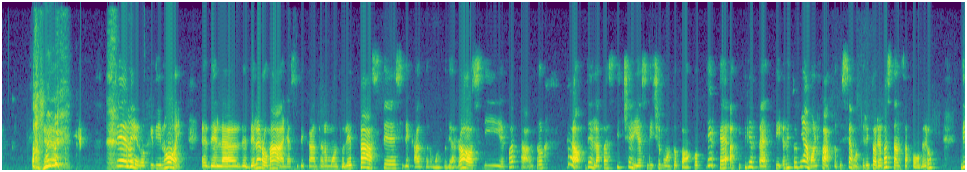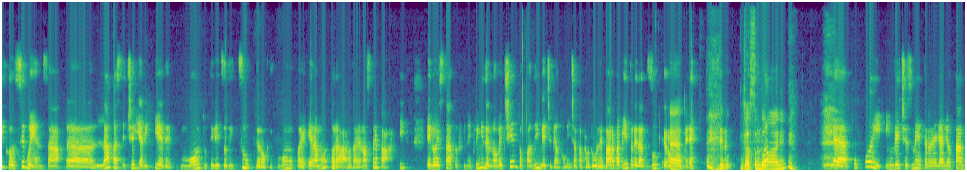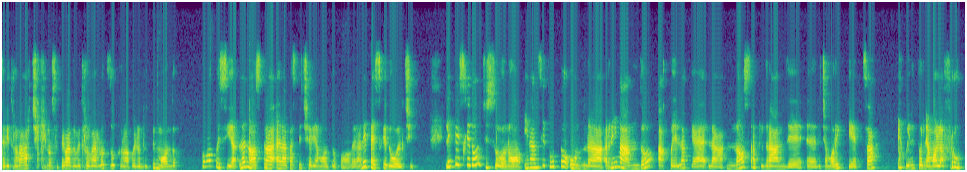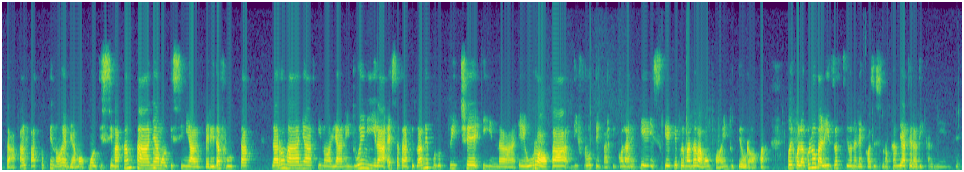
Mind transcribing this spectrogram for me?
Ah, eh, è vero che di noi eh, della, de, della, Romagna si decantano molto le paste, si decantano molto gli arrosti e quant'altro, però della pasticceria si dice molto poco perché a tutti gli effetti ritorniamo al fatto che siamo un territorio abbastanza povero, di conseguenza eh, la pasticceria richiede molto utilizzo di zucchero che comunque era molto raro dalle nostre parti e lo è stato fino ai primi del Novecento quando invece abbiamo cominciato a produrre barbabietole da zucchero eh, come... Già sono domani. Eh, per poi invece smettere negli anni Ottanta di trovarci che non sapevamo dove trovare lo zucchero, ma quello in tutto il mondo. Comunque sia, la nostra è una pasticceria molto povera. Le pesche dolci. Le pesche dolci sono innanzitutto un rimando a quella che è la nostra più grande eh, diciamo, ricchezza e quindi torniamo alla frutta, al fatto che noi abbiamo moltissima campagna, moltissimi alberi da frutta la Romagna fino agli anni 2000 è stata la più grande produttrice in uh, Europa di frutta, in particolare pesche, che poi mandavamo un po' in tutta Europa. Poi con la globalizzazione le cose sono cambiate radicalmente.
